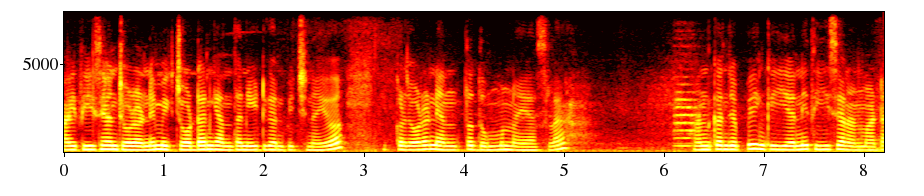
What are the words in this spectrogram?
అవి తీసాను చూడండి. మీకు చూడడానికి ఎంత నీట్గా అనిపించినాయో. ఇక్కడ చూడండి ఎంత దుమ్మున్నాయో అసలు. అందుకని చెప్పి ఇంక ఇవన్నీ తీసాను అనమాట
